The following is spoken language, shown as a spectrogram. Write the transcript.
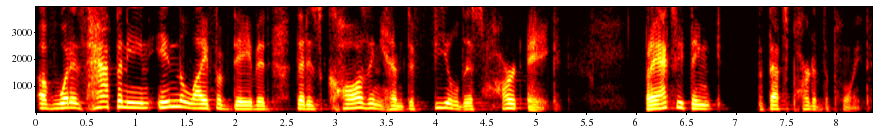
of what is happening in the life of David that is causing him to feel this heartache. But I actually think that that's part of the point.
